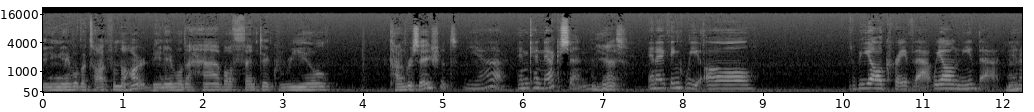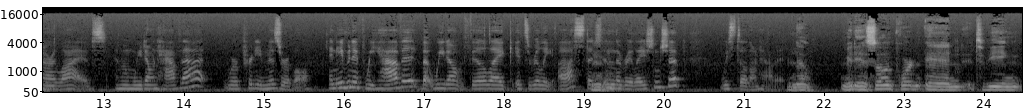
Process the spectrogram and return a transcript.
being able to talk from the heart, being able to have authentic, real conversations. yeah, and connection. Yes. And I think we all we all crave that. We all need that in Mhm. our lives. And when we don't have that, we're pretty miserable. And even if we have it, but we don't feel like it's really us that's in Mhm. the relationship, we still don't have it. No, it is so important, and to being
